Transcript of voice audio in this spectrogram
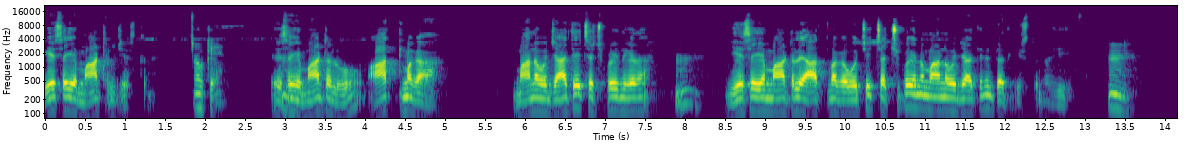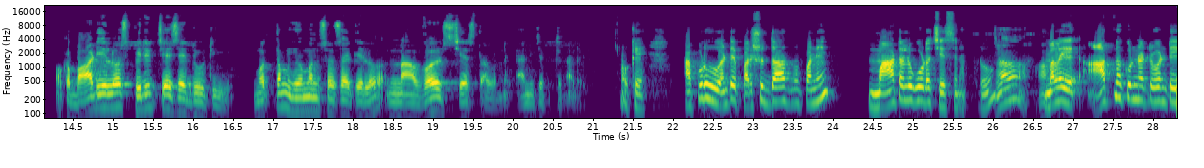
ఏసయ్య మాటలు చేస్తున్నాయి. ఓకే. ఏసయ్య మాటలు ఆత్మగా మానవ జాతే చచ్చిపోయింది కదా. ఏసయ్య మాటలే ఆత్మగా వచ్చి చచ్చిపోయిన మానవ జాతిని బ్రతికిస్తున్నది. ఒక బాడీలో స్పిరిట్ చేసే డ్యూటీ మొత్తం హ్యూమన్ సొసైటీలో నా వర్డ్స్ చేస్తా ఉన్నాయి అని చెప్తున్నాడు. ఓకే. అప్పుడు అంటే పరిశుద్ధాత్మ పని మాటలు కూడా చేసినప్పుడు. మళ్ళీ ఆత్మకున్నటువంటి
